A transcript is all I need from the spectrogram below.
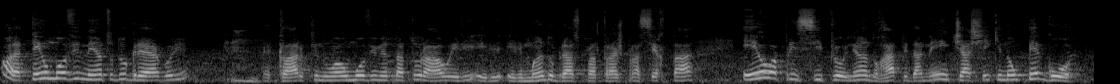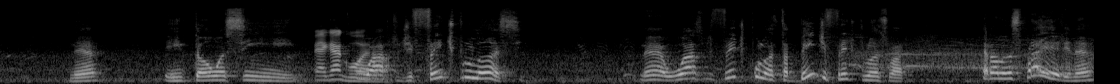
Olha, tem um movimento do Gregory. É claro que não é um movimento natural, ele, ele, ele manda o braço para trás para acertar. Eu, a princípio, olhando rapidamente, achei que não pegou, né? Então, assim... Pega agora. O árbitro de frente para o lance né? O árbitro de frente pro lance, tá bem de frente pro lance o. Era lance para ele, né?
